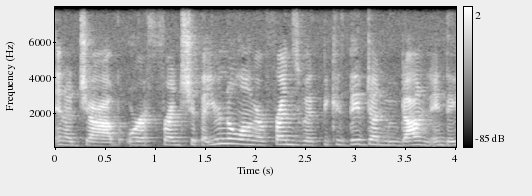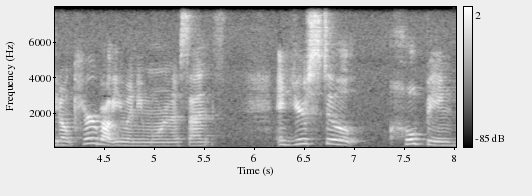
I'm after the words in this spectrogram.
in a job or a friendship that you're no longer friends with because they've done moved on and they don't care about you anymore in a sense. And you're still hoping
